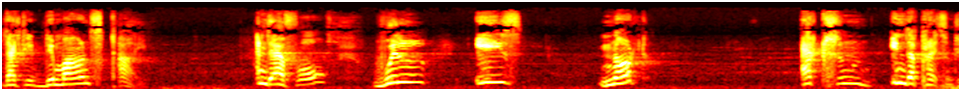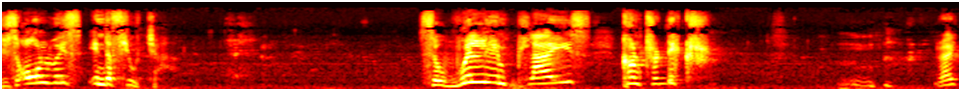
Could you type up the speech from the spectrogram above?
That it demands time. And therefore, will is not action in the present, it's always in the future. So will implies contradiction. Hmm. Right?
